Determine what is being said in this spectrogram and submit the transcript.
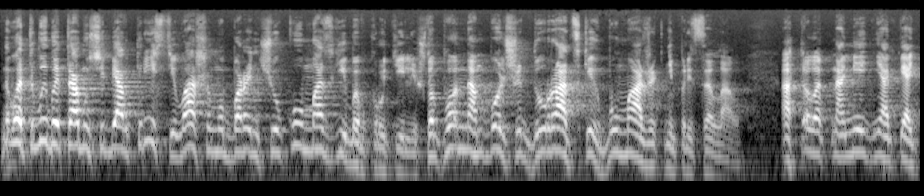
Ну вот вы бы там у себя в тресте вашему Баранчуку мозги бы вкрутили, чтобы он нам больше дурацких бумажек не присылал. А то вот на медне опять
